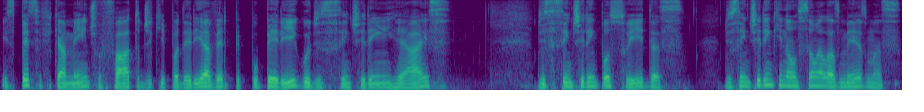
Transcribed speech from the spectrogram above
especificamente o fato de que poderia haver o perigo de se sentirem irreais, de se sentirem possuídas, de sentirem que não são elas mesmas,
